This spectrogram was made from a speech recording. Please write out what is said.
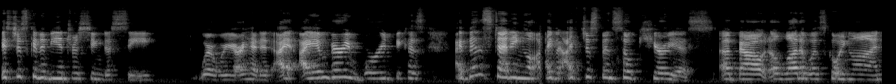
it's just going to be interesting to see where we are headed. I, I am very worried because I've been studying, I've, I've just been so curious about a lot of what's going on.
